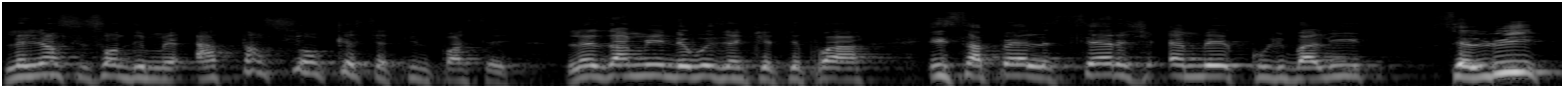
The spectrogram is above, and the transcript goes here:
Les gens se sont dit, mais attention, que s'est-il passé? Les amis, ne vous inquiétez pas, il s'appelle Serge Aimé Koulibaly. C'est lui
